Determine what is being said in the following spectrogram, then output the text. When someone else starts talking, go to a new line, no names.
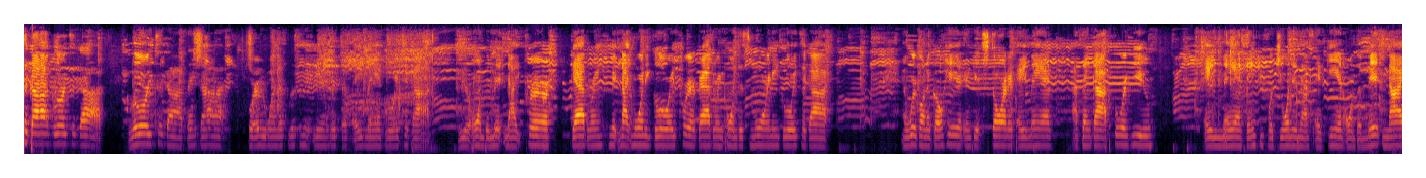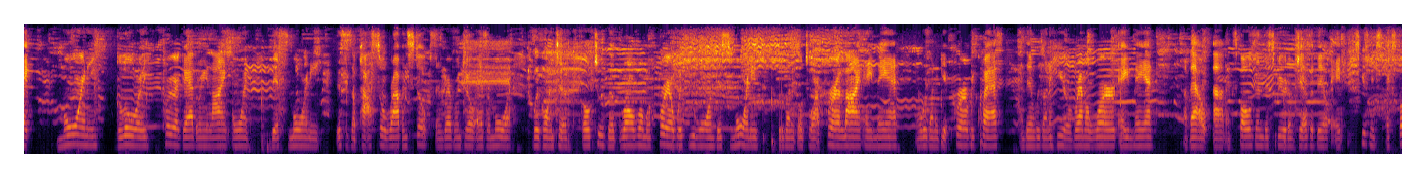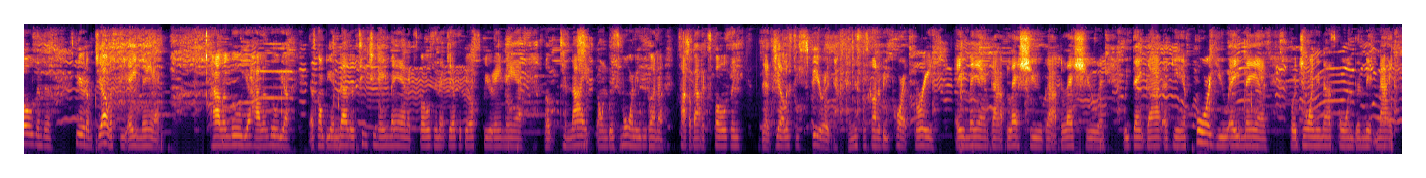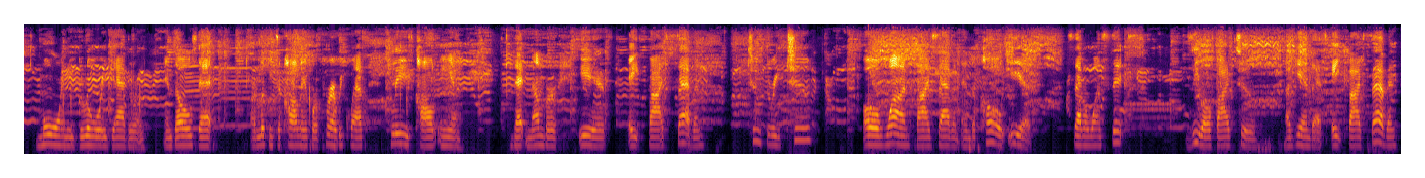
To God, glory to God, glory to God. Thank God for everyone that's listening in with us. Amen. Glory to God. We are on the midnight prayer gathering, midnight morning glory prayer gathering on this morning. Glory to God. And we're going to go ahead and get started. Amen. I thank God for you. Amen. Thank you for joining us again on the midnight morning glory prayer gathering line on this morning. This is Apostle Robin Stokes and Reverend Joe Azamore. We're going to go to the throne room of prayer with you on this morning. We're going to go to our prayer line, amen, and we're going to get prayer requests, and then we're going to hear a Rhema word, amen, about um, exposing the spirit of Jezebel, excuse me, exposing the spirit of jealousy, amen. Hallelujah, hallelujah. That's going to be another teaching, amen, exposing that Jezebel spirit, amen. But tonight, on this morning, we're going to talk about exposing that jealousy spirit. And this is going to be part three. Amen. God bless you. God bless you. And we thank God again for you. Amen. For joining us on the midnight morning glory gathering. And those that are looking to call in for a prayer request, please call in. That number is 857 232 0157 and the code is 716 052. Again, that's 857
